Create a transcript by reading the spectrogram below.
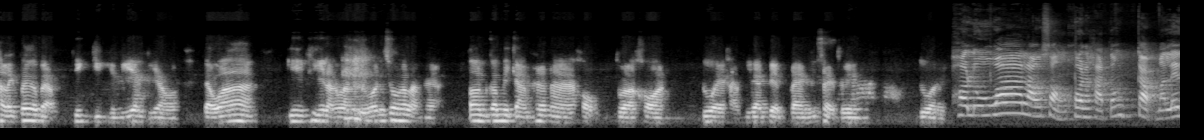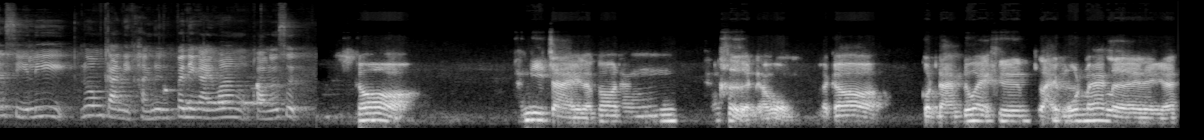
คาแรคเตอร์แบบจริงๆอย่างนี้อย่างเดียว แต่ว่า EP หลังๆ หรือว่าในช่วงหลังๆเนี่ยต้นก็มีการพัฒนาของตัวละครด้วยครับ มีการเปลี่ยนแปลงนิสัยตัวเองด้วย พอรู้ว่าเราสองคนนะคะต้องกลับมาเล่นซีรีส์ร่วมกันอีกครั้งหนึ่งเป็นยังไงบ้างความรู้สึก ก็ทั้งดีใจแล้วก็ทั้งทั้งเขินครับผม แล้วก็กดดันด้วยคือหลายมูดมากเลยอะไรอย่างเงี้ย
